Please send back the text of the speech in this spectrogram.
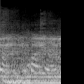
上去画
